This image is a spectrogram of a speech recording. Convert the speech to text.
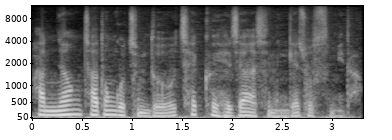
한영 자동 고침도 체크 해제하시는 게 좋습니다.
